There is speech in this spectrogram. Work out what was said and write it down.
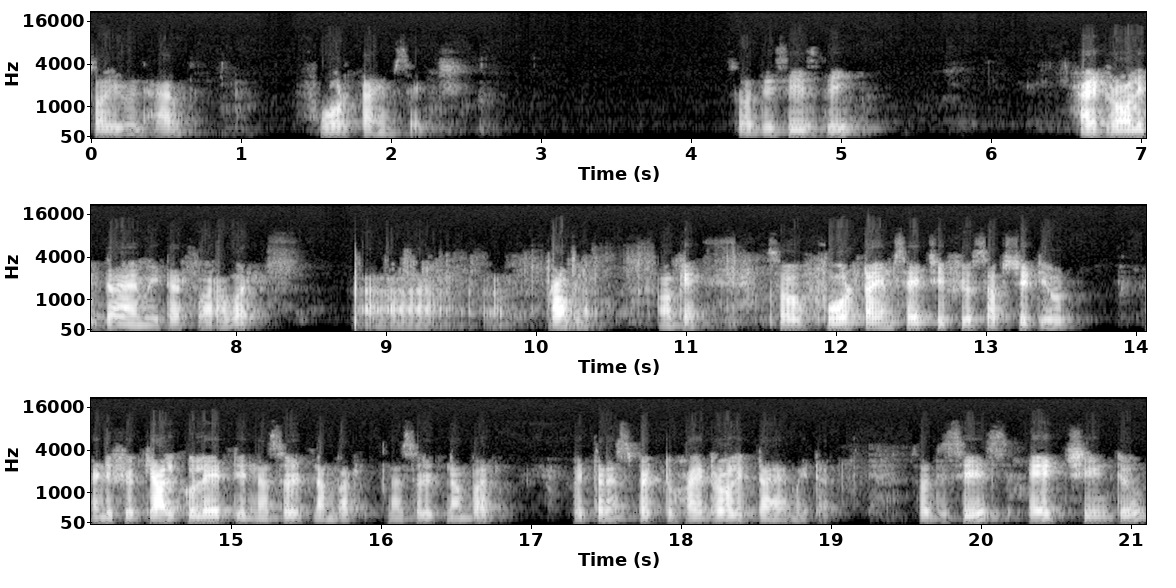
so you will have 4 times h so this is the hydraulic diameter for our uh, problem okay so 4 times h if you substitute and if you calculate the Nusselt number, Nusselt number with respect to hydraulic diameter. So this is h into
